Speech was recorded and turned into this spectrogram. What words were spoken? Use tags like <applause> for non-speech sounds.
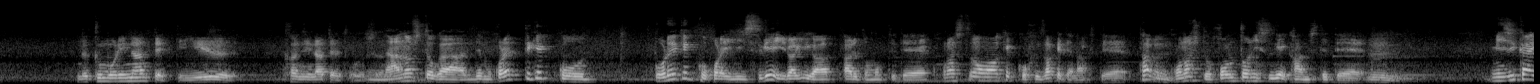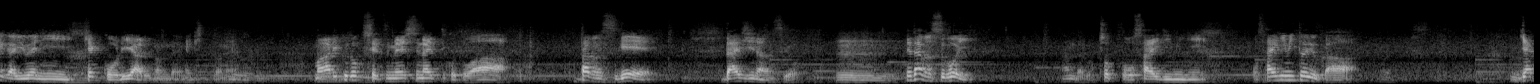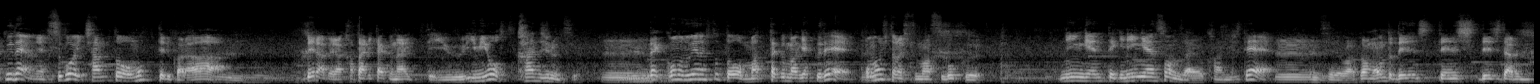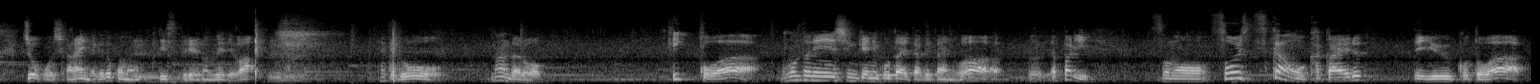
うぬくもりなんてっていう感じになってるってことですよね。あの人がでもこれって結構俺結構これすげえ揺らぎがあると思っててこの質問は結構ふざけてなくて多分この人本当にすげえ感じててうん短いがゆえに結構リアルなんだよねきっとね。周りくどく説明してないってことは多分すげえ大事なんですよ。うん。で多分すごいなんだろうちょっと抑え気味に抑え気味というか逆だよね。すごいちゃんと思ってるから、ベラベラ語りたくないっていう意味を感じるんですよ。うん。でこの上の人と全く真逆でこの人の質問はすごく人間的人間存在を感じてうん。先生は。本当電子電子デジタル情報しかないんだけどこのディスプレイの上では。だけどなんだろう。一個は本当に真剣に答えてあげたいのはやっぱりその喪失感を抱えるっていうことは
